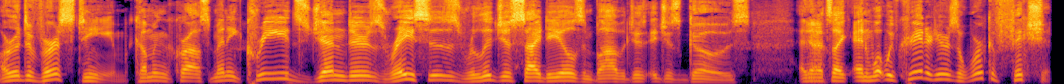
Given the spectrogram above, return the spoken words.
are a diverse team coming across many creeds, genders, races, religious ideals, and blah, blah, just, it just goes. And then it's like, and what we've created here is a work of fiction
